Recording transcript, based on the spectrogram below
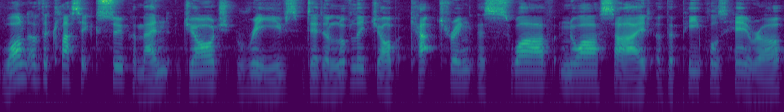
One of the classic Supermen, George Reeves, did a lovely job capturing the suave noir side of the people's hero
